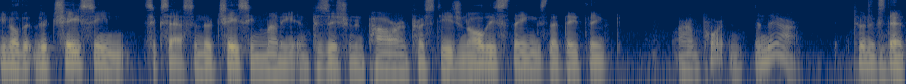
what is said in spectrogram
you know, they're chasing success and they're chasing money and position and power and prestige and all these things that they think are important, and they are to an extent.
